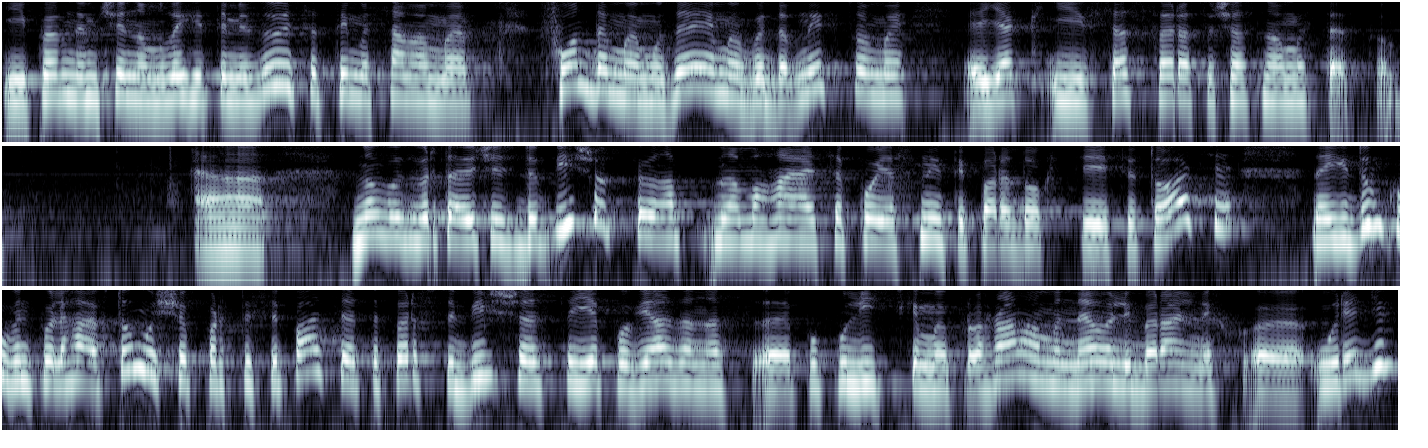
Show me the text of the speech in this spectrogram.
і певним чином легітимізуються тими самими фондами, музеями, видавництвами, як і вся сфера сучасного мистецтва. Знову звертаючись до Бішоп, намагається пояснити парадокс цієї ситуації. На її думку, він полягає в тому, що партисипація тепер все більше стає пов'язана з е, популістськими програмами неоліберальних е, урядів.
